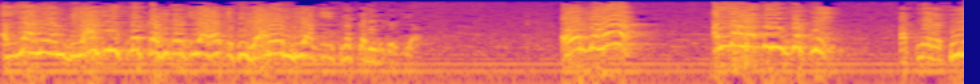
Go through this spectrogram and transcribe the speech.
اللہ نے انبیاء کی عصمت کا ذکر کیا ہے، کسی غیر انبیاء کی عصمت کا بھی ذکر کیا۔ اور جہاں اللہ رب العزت نے اپنے رسول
